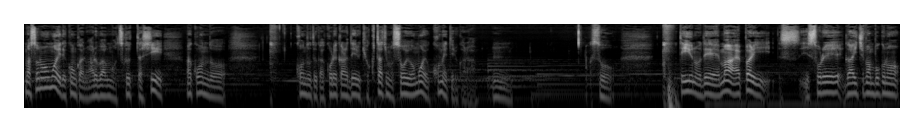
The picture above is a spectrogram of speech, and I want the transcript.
まあその思いで今回のアルバムも作ったし、まあ今度、今度とかこれから出る曲たちもそういう思いを込めてるから、うん。そう。っていうので、まあやっぱり、それが一番僕の、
